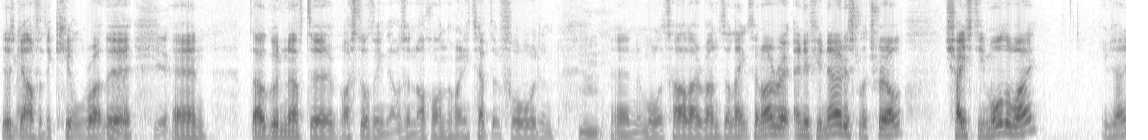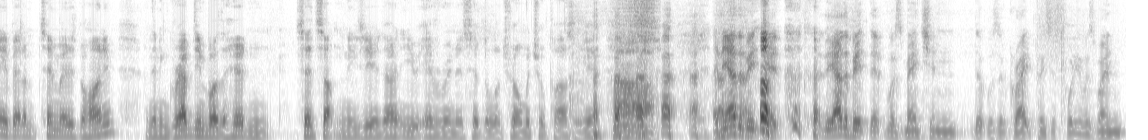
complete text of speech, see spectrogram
He was no. going for the kill right there. Yeah. yeah. And they were good enough to. I still think that was a knock on when he tapped it forward and mm. and Mulitalo runs the length. And I re- and if you notice, Latrell chased him all the way. He was only about ten metres behind him, and then he grabbed him by the head and said something in his ear. Don't you ever intercept a Latrell Mitchell pass again. and the other bit, that, the other bit that was mentioned that was a great piece of footy was when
